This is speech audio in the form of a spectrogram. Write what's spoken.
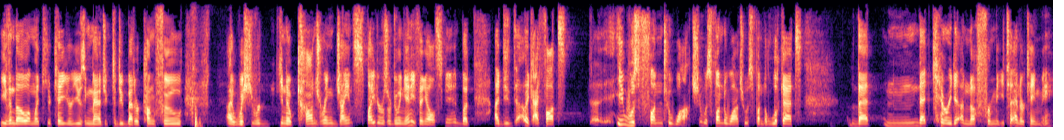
Even though I'm like, okay, you're using magic to do better kung fu. I wish you were, you know, conjuring giant spiders or doing anything else. But I did like I thought uh, it was fun to watch. It was fun to watch. It was fun to look at. That mm, that carried it enough for me to entertain me.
